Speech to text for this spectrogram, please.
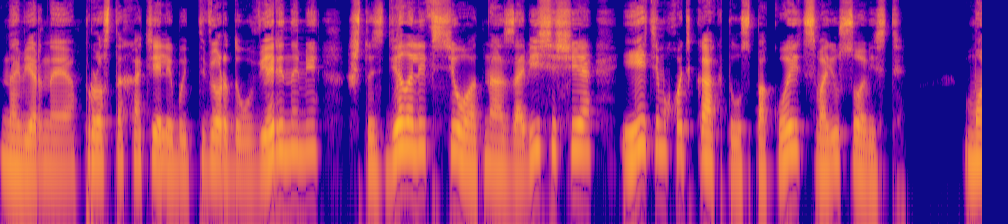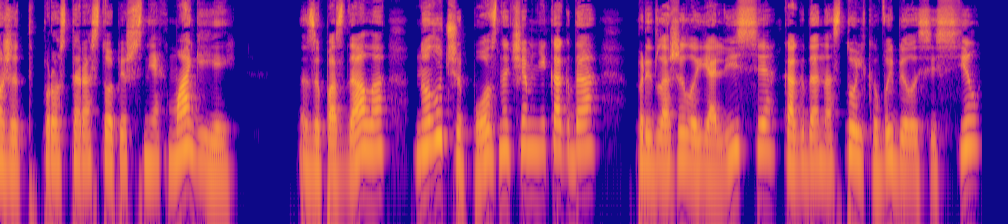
Наверное, просто хотели быть твердо уверенными, что сделали все от нас зависящее и этим хоть как-то успокоить свою совесть. Может, просто растопишь снег магией? Запоздала, но лучше поздно, чем никогда – предложила я Лисе, когда настолько выбилась из сил,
